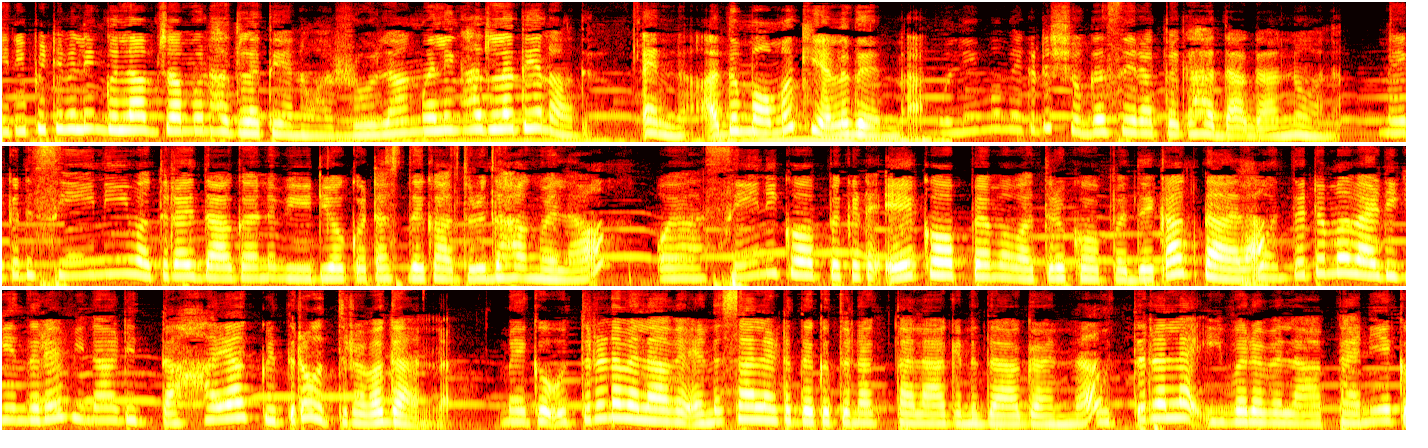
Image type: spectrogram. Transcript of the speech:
කිරිපිටි වලින් ගුලාබ් ජාමුන් හදලා තියෙනවා. රුලන් වලින් හදලා තියෙනවද? එන්න අද මම කියලා දෙන්න මුලින්ම මේකට සුගර් සිරප් එක හදාගන්න ඕන මේකට සීනී වතුරයි දාගන්න වීඩියෝ කොටස් දෙක අතුරු දහන් වෙලා ඔයා සීනි කෝප් එකට ඒ කෝප්පෙම වතුර කෝප දෙකක් දාලා හොඳටම වැඩි ගින්දරේ විනාඩි 10ක් විතර උතුරව ගන්න මේක උතරන වෙලාව එනසාලට දෙක තුනක් තලාගෙන දාගන්න උත්තරලා ඉවර වෙලා පැණියක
